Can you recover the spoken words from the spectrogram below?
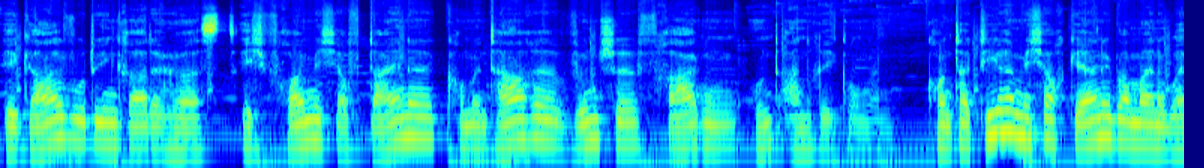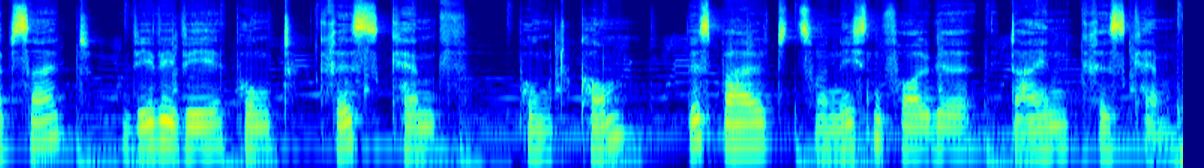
egal wo du ihn gerade hörst. Ich freue mich auf deine Kommentare, Wünsche, Fragen und Anregungen. Kontaktiere mich auch gerne über meine Website www.chriskempf.com. Bis bald zur nächsten Folge, dein Chris Kempf.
